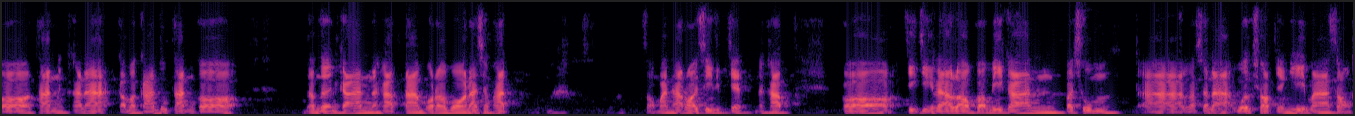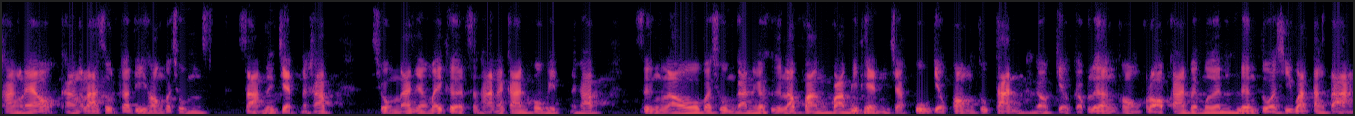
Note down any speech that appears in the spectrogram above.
ก็ท่านคณะกรรมการทุกท่านก็ดำเนินการนะครับ ตามพรบราชพัฒน์2547 นะครับ ก็จริง ๆ แล้วเราก็มีการประชุมลักษณะเวิร์กช็อปอย่างนี้มา 2 ครั้งแล้ว ครั้งล่าสุดก็ที่ห้องประชุม 317 นะครับ ช่วงนั้นยังไม่เกิดสถานการณ์โควิดนะครับ ซึ่งเราประชุมกันก็คือรับฟังความคิดเห็นจากผู้เกี่ยวข้องทุกท่านเกี่ยวกับเรื่องของกรอบการประเมินเรื่องตัวชี้วัดต่าง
